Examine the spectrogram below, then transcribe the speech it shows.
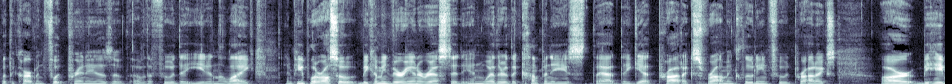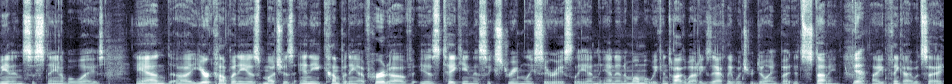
what the carbon footprint is of, of the food they eat, and the like. And people are also becoming very interested in whether the companies that they get products from, including food products, are behaving in sustainable ways. And uh, your company, as much as any company I've heard of, is taking this extremely seriously. And, and in a moment, we can talk about exactly what you're doing, but it's stunning, yeah. I think I would say.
